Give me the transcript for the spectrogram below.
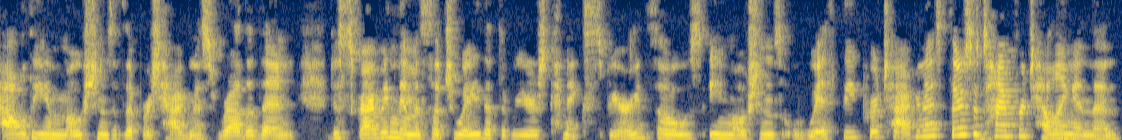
tell the emotions of the protagonist rather than describing them in such a way that the readers can experience those emotions with the protagonist. There's a time for telling, and then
